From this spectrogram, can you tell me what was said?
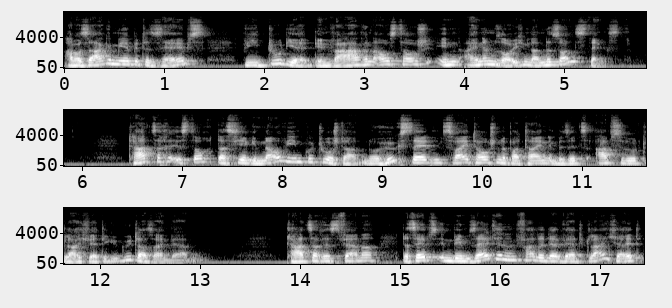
Aber sage mir bitte selbst, wie du dir den Warenaustausch in einem solchen Lande sonst denkst. Tatsache ist doch, dass hier genau wie im Kulturstaat nur höchst selten zwei tauschende Parteien im Besitz absolut gleichwertige Güter sein werden. Tatsache ist ferner, dass selbst in dem seltenen Falle der Wertgleichheit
